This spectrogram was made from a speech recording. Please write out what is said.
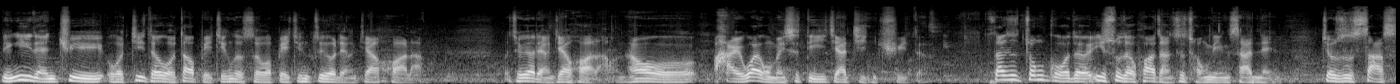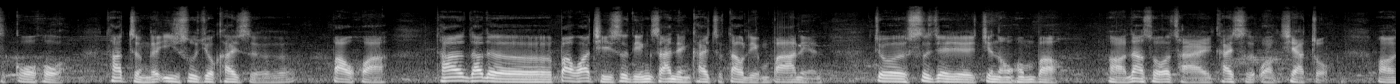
零一年去，我记得我到北京的时候，北京只有两家画廊，就有两家画廊。然后海外我们是第一家进去的。但是中国的艺术的发展是从零三年，就是 SARS 过后，它整个艺术就开始爆发。它它的爆发期是零三年开始到零八年，就世界金融风暴啊，那时候才开始往下走啊。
